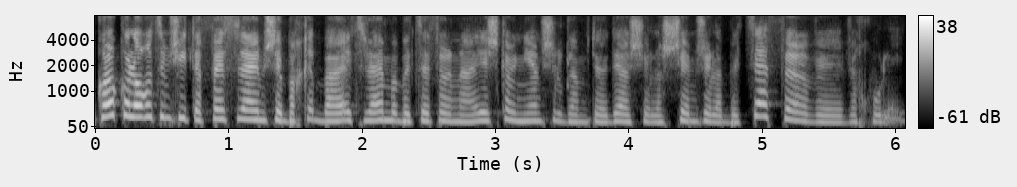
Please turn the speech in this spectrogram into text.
קודם כל לא רוצים שייתפס להם שאצלהם בבית ספר, יש כאן עניין של גם, אתה יודע, של השם של הבית ספר ו- וכולי.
